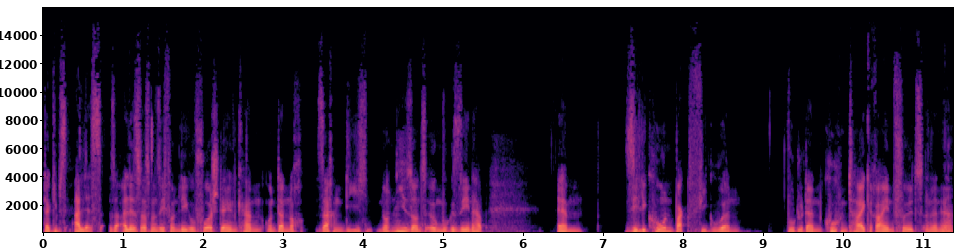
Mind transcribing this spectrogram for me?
da gibt's alles. Also alles, was man sich von Lego vorstellen kann und dann noch Sachen, die ich noch nie sonst irgendwo gesehen habe. Ähm, Silikonbackfiguren, wo du dann Kuchenteig reinfüllst und dann Ja.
